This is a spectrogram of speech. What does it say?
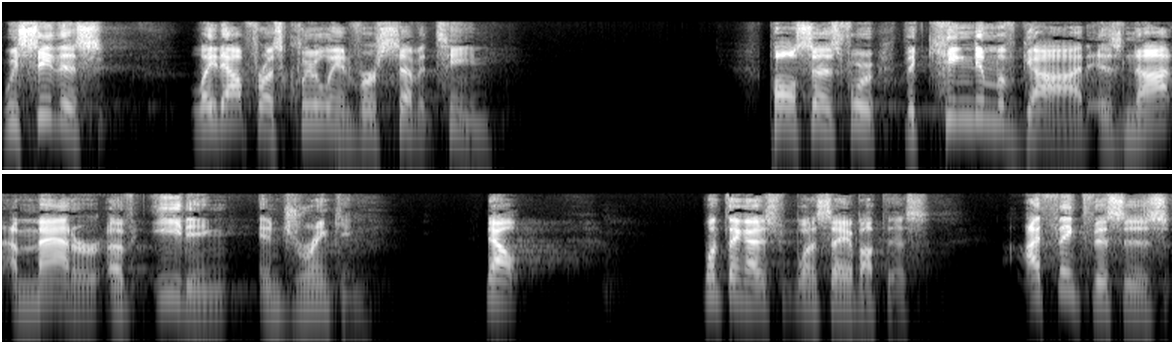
We see this laid out for us clearly in verse 17. Paul says, For the kingdom of God is not a matter of eating and drinking. Now, one thing I just want to say about this I think this is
